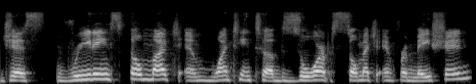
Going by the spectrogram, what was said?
just reading so much and wanting to absorb so much information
